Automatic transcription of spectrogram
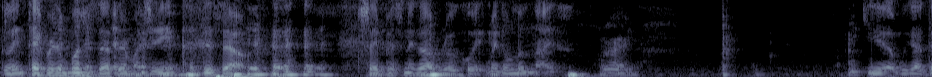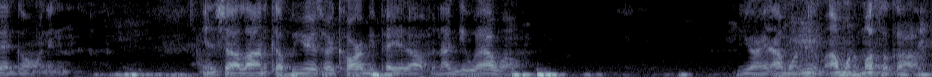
Go ahead and taper the bushes out there, my G. Cut this out. Shape this nigga up real quick. Make him look nice. Right. Yeah, we got that going, and inshallah, in a couple years, her car be paid off, and I can get what I want. You all right? I want me. I want a muscle car.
